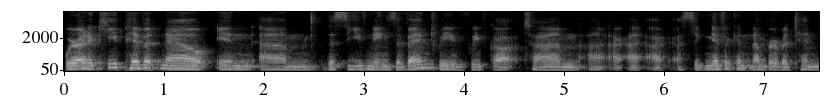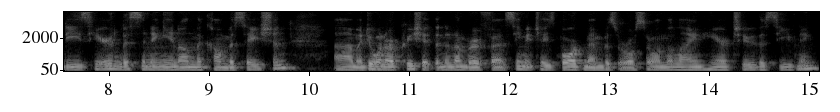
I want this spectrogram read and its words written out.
We're at a key pivot now in um, this evening's event. We've, we've got um, a, a, a significant number of attendees here listening in on the conversation. Um, I do want to appreciate that a number of uh, CMHA's board members are also on the line here too this evening.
